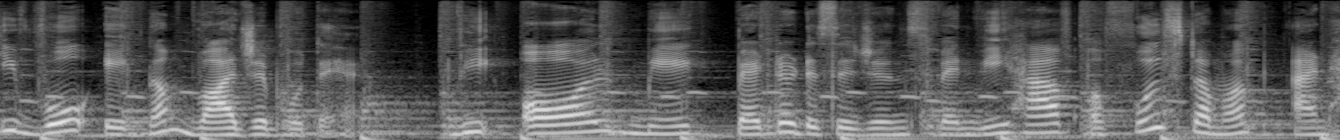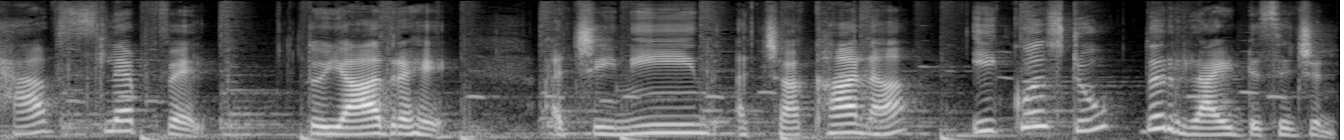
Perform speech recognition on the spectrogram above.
कि वो एकदम वाजिब होते हैं। We all make better decisions when we have a full stomach and have slept well तो याद रहे, अच्छी नींद अच्छा खाना equals to the right decision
